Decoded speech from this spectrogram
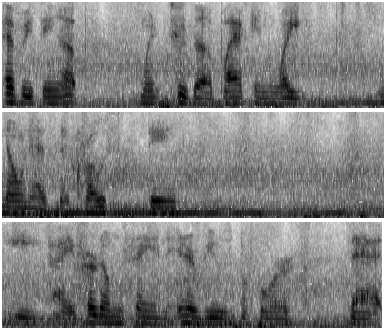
everything up, went to the black and white known as the Crow thing. He, I've heard him say in interviews before that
